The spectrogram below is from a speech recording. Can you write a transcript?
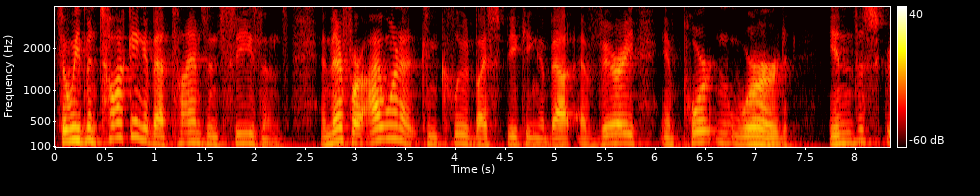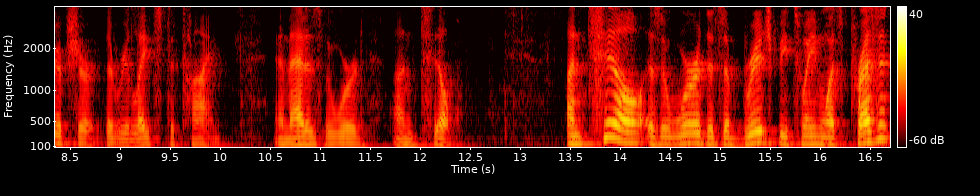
so we've been talking about times and seasons. And therefore, I want to conclude by speaking about a very important word in the scripture that relates to time. And that is the word until. Until is a word that's a bridge between what's present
